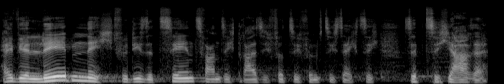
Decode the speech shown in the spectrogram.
Hey, wir leben nicht für diese 10, 20, 30, 40, 50, 60, 70 Jahre.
